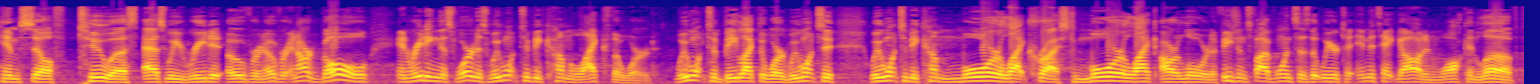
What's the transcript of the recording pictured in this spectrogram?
Himself to us as we read it over and over. And our goal in reading this word is we want to become like the word. We want to be like the Word. We want to, we want to become more like Christ, more like our Lord. Ephesians 5 1 says that we are to imitate God and walk in love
